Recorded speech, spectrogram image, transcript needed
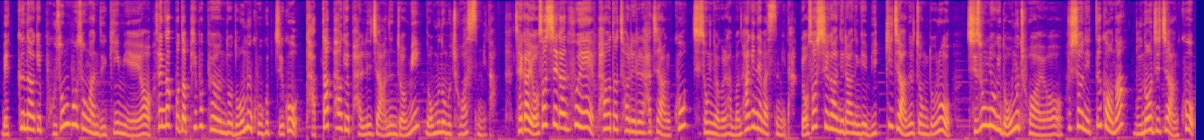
매끈하게 보송보송한 느낌이에요. 생각보다 피부 표현도 너무 고급지고 답답하게 발리지 않은 점이 너무너무 좋았습니다. 제가 6시간 후에 파우더 처리를 하지 않고 지속력을 한번 확인해 봤습니다. 6시간이라는 게 믿기지 않을 정도로 지속력이 너무 좋아요. 쿠션이 뜨거나 무너지지 않고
